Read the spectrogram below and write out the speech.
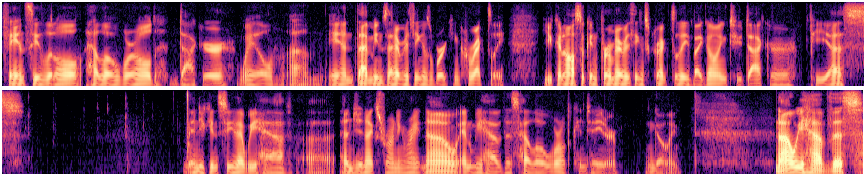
fancy little hello world Docker whale. Um, and that means that everything is working correctly. You can also confirm everything's correctly by going to docker ps. And you can see that we have uh, Nginx running right now, and we have this hello world container going. Now we have this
